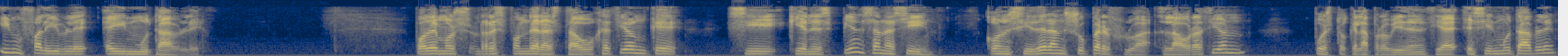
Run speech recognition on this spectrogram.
infalible e inmutable. Podemos responder a esta objeción que si quienes piensan así consideran superflua la oración, puesto que la providencia es inmutable,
